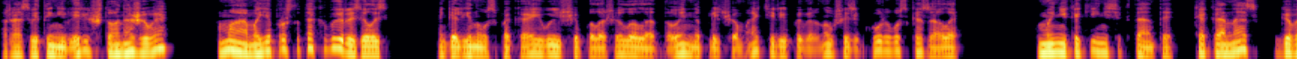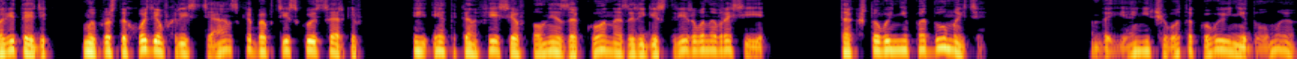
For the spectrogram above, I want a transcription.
Разве ты не веришь, что она жива?» «Мама, я просто так выразилась!» Галина успокаивающе положила ладонь на плечо матери и, повернувшись к Гурову, сказала, «Мы никакие не сектанты. Как о нас, говорит Эдик, мы просто ходим в христианско-баптистскую церковь, и эта конфессия вполне законно зарегистрирована в России. Так что вы не подумайте». «Да я ничего такого и не думаю»,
